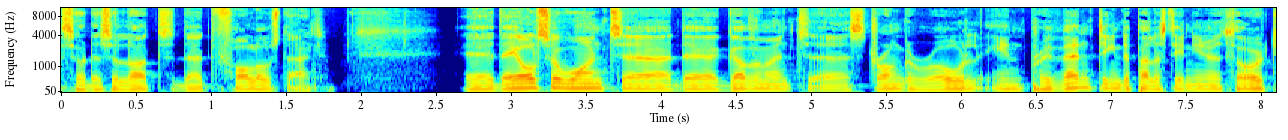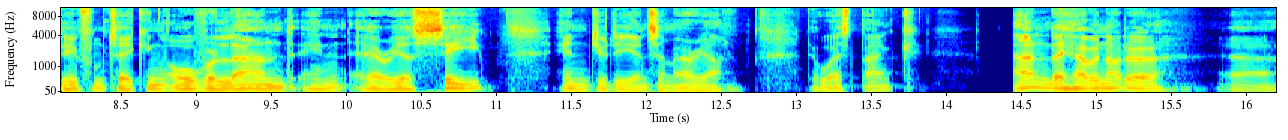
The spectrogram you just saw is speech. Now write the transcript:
So there's a lot that follows that. Uh, they also want uh, the government a uh, stronger role in preventing the Palestinian Authority from taking over land in Area C in Judea and Samaria, the West Bank. And they have another uh,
